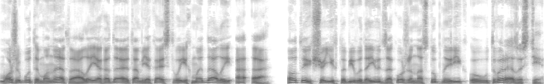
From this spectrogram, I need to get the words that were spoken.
Може бути монета, але я гадаю, там якась твоїх медалей Аа, отих, що їх тобі видають за кожен наступний рік у тверезості.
